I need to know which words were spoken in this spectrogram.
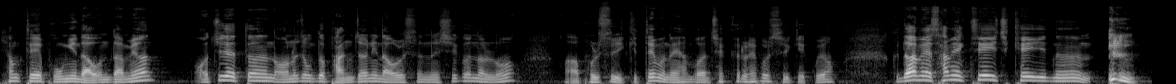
형태의 봉이 나온다면 어찌됐든 어느 정도 반전이 나올 수 있는 시그널로 어, 볼수 있기 때문에 한번 체크를 해볼 수 있겠고요. 그 다음에 3액 THK는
